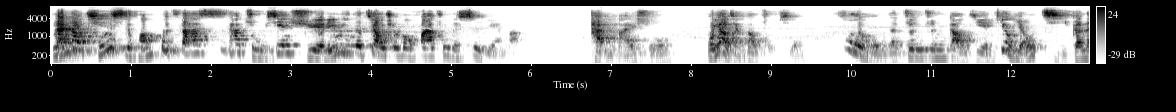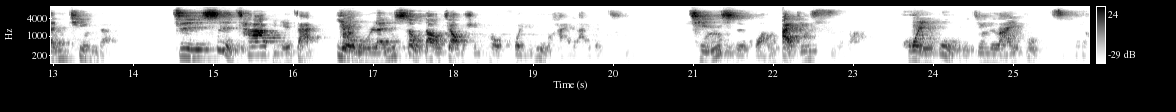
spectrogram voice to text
难道秦始皇不知道是他祖先血淋淋的教训后发出的誓言吗？坦白说，不要讲到祖先，父母的谆谆告诫，又有几个人听的？只是差别在。有人受到教训后悔悟还来得及，秦始皇他已经死了，悔悟已经来不及了。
